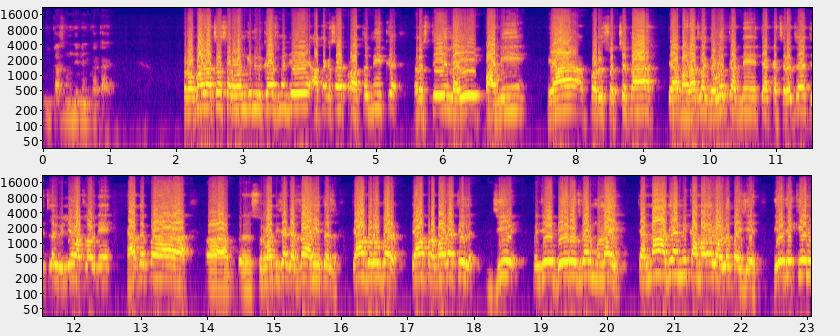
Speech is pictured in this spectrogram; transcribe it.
विकास म्हणजे नेमका काय? प्रभागाचा सर्वांगीण विकास म्हणजे आता कसं आहे प्राथमिक रस्ते लाइट पाणी या परत स्वच्छता त्या भागातला गवत काढणे त्या कचऱ्याचा तिथला विल्हेवाट लावणे ह्या तर सुरुवातीच्या गरजा आहेतच. त्याबरोबर त्या प्रभागातील जी म्हणजे बेरोजगार मुलं आहेत त्यांना आधी आम्ही कामाला लावलं पाहिजे. हे देखील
